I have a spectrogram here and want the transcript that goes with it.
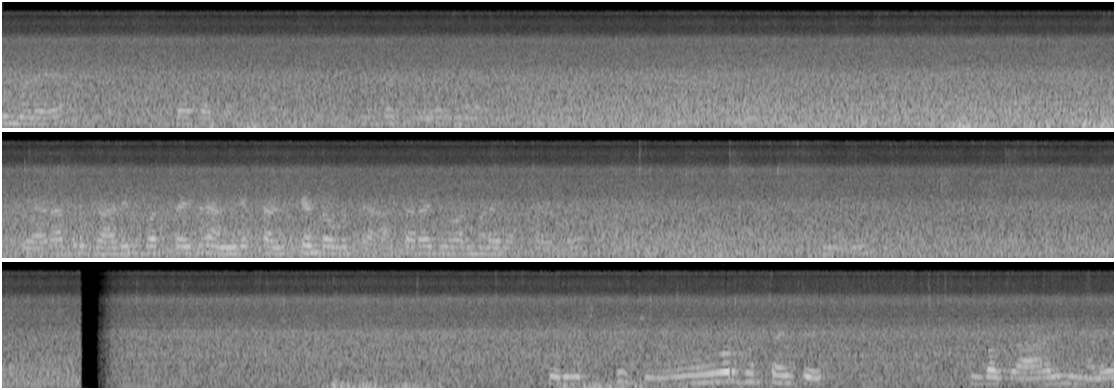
ಗಾಳಿ ಮಳೆ. ಪಾಪ ತುಂಬ ಜೋರು ಮಳೆ. ಯಾರಾದರೂ ಗಾಡಿಗೆ ಬರ್ತಾ ಇದ್ರೆ ಹಂಗೆ ತಳ್ಕೊಂಡು ಹೋಗುತ್ತೆ. ಆ ಥರ ಜೋರು ಮಳೆ ಬರ್ತಾ ಇದೆ. ಎಷ್ಟು ಜೋರು ಬರ್ತೈತೆ ತುಂಬ ಗಾಳಿ, ಮಳೆ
